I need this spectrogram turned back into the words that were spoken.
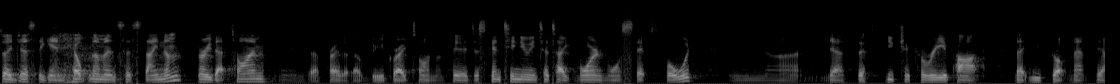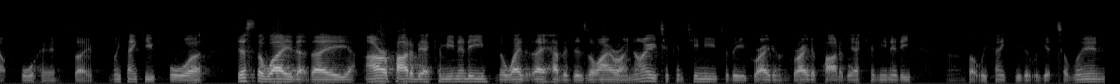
So just again, help them and sustain them through that time, uh, pray that that would be a great time of her just continuing to take more and more steps forward in uh, yeah the future career path that you've got mapped out for her. So we thank you for just the way that they are a part of our community, the way that they have a desire, I know, to continue to be a greater and greater part of our community. Um, but we thank you that we get to learn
